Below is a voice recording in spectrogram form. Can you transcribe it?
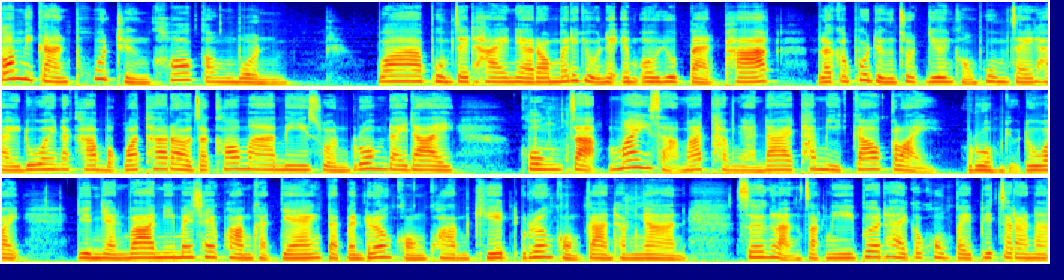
ก็มีการพูดถึงข้อกังวลว่าภูมิใจไทยเนี่ยเราไม่ได้อยู่ใน MOU 8 พัก แล้วก็พูดถึงจุดยืนของภูมิใจไทยด้วยนะคะ บอกว่าถ้าเราจะเข้ามามีส่วนร่วมใด ๆ คงจะไม่สามารถทำงานได้ ถ้ามีก้าวไกลรวมอยู่ด้วย ยืนยันว่านี่ไม่ใช่ความขัดแย้ง แต่เป็นเรื่องของความคิดเรื่องของการทำงาน ซึ่งหลังจากนี้เพื่อไทยก็คงไปพิจารณา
